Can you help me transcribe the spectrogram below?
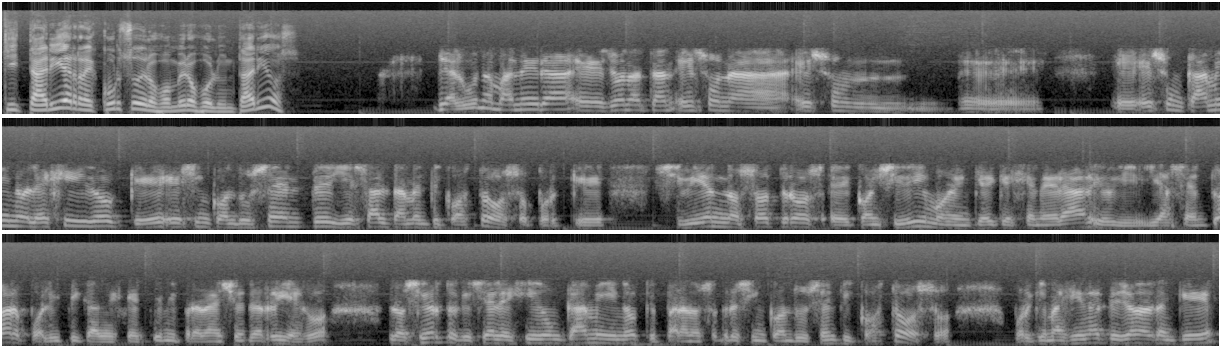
quitaría recursos de los bomberos voluntarios. De alguna manera, eh, Jonathan, es una es un eh, eh, es un camino elegido que es inconducente y es altamente costoso, porque si bien nosotros eh, coincidimos en que hay que generar y, acentuar políticas de gestión y prevención de riesgo, lo cierto es que se ha elegido un camino que para nosotros es inconducente y costoso, porque imagínate, Jonathan, que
